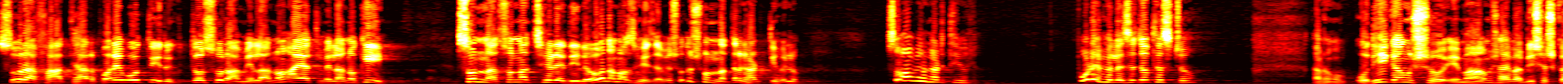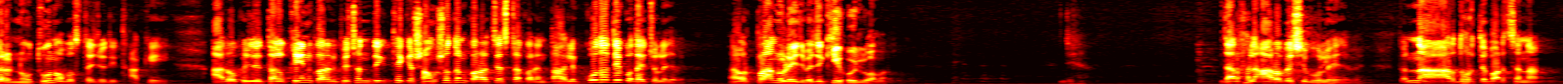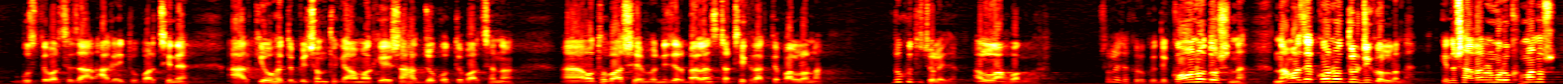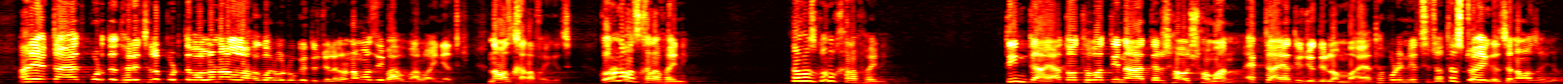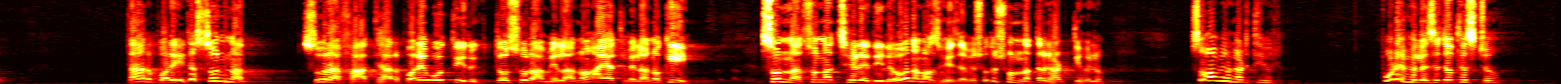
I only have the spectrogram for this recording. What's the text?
সুরা পরে অতিরিক্ত সুরা মেলানো, আয়াত মেলানো কি? ছেড়ে দিলেও নামাজ হয়ে যাবে। শুধু ঘাটতি হলো। সবের ঘাটতি হলো। পড়ে ফেলেছে যথেষ্ট। কারণ অধিকাংশ ইমাম সাহেব বিশেষ করে নতুন অবস্থায় যদি থাকে, আর ওকে যদি তালকিন করেন, পেছন দিক থেকে সংশোধন করার চেষ্টা করেন, তাহলে কোথা থেকে কোথায় চলে যাবে? ওর প্রাণ উড়ে যাবে যে কি হইল আমার? জি হ্যাঁ। যার ফলে আরও বেশি ভুল হয়ে যাবে। তো না, আর ধরতে পারছে না। বুঝতে পারছে যে আর আগেই তো পারছি না। আর কেউ হয়তো পিছন থেকে আমাকে সাহায্য করতে পারছে না অথবা সে নিজের ব্যালেন্সটা ঠিক রাখতে পারল না। রুকুতে চলে যান আল্লাহ আকবর। চলে যাক রুকুতে। কোনো দোষ না। নামাজে কোনো ত্রুটি করল না। কিন্তু সাধারণ মূর্খ মানুষ, আরে, একটা আয়াত পড়তে ধরেছিল, পড়তে পারল না, আল্লাহ আকবর রুকুতে চলে গেল। নামাজই ভালো হয়নি আজকে। নামাজ খারাপ হয়ে গেছে। কোনো নামাজ খারাপ হয়নি। নামাজ কোনো খারাপ হয়নি। তিনটা আয়াত অথবা তিন আয়াতের সমান একটা আয়াতই যদি লম্বা আয়াত পড়ে নিয়েছে যথেষ্ট হয়ে গেছে, নামাজ হয়ে যাবে। তারপরে এটা সুন্নাত, সুরা ফাতেহার পরে অতিরিক্ত সুরা মেলানো, আয়াত মেলানো কি? সুন্নাত সুন্নাত ছেড়ে দিলেও নামাজ হয়ে যাবে, শুধু সুন্নাতের ঘাটতি হলো সবের ঘাটতি হলো। পড়ে ফেলেছে যথেষ্ট।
